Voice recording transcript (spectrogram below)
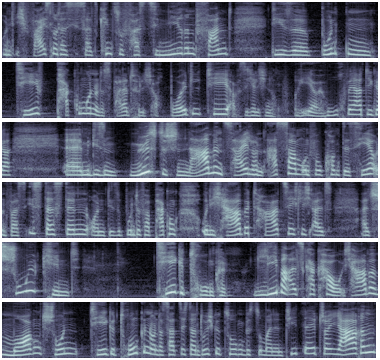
und ich weiß noch, dass ich es als Kind so faszinierend fand, diese bunten Teepackungen, und das war natürlich auch Beuteltee, aber sicherlich ein eher hochwertiger, äh, mit diesem mystischen Namen Ceylon Assam und wo kommt es her und was ist das denn und diese bunte Verpackung. Und ich habe tatsächlich als, als Schulkind Tee getrunken lieber als Kakao. Ich habe morgens schon Tee getrunken und das hat sich dann durchgezogen bis zu meinen Teenagerjahren,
